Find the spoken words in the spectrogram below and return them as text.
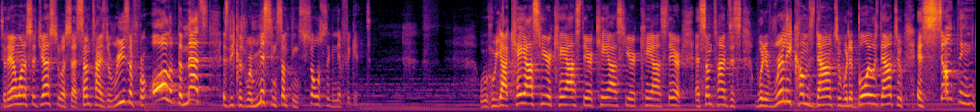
Today I want to suggest to us that sometimes the reason for all of the mess is because we're missing something so significant. We got chaos here, chaos there, chaos here, chaos there. And sometimes it's what it really comes down to, what it boils down to, is something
